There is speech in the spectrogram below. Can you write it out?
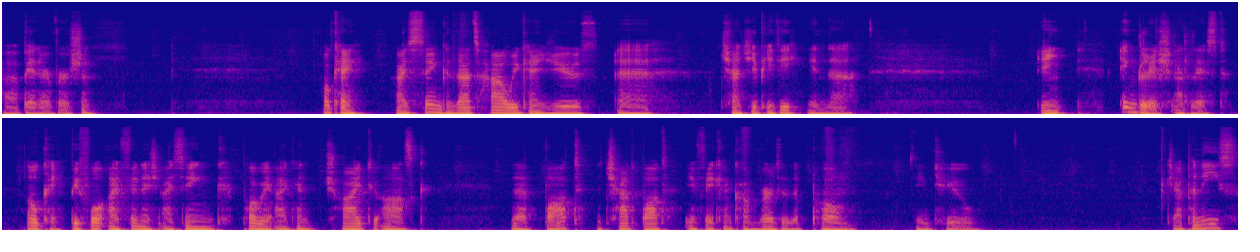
a better version. Okay, I think that's how we can use uh, ChatGPT in the in English at least. Okay, before I finish, I think probably I can try to ask the bot, the chat bot, if it can convert the poem into Japanese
